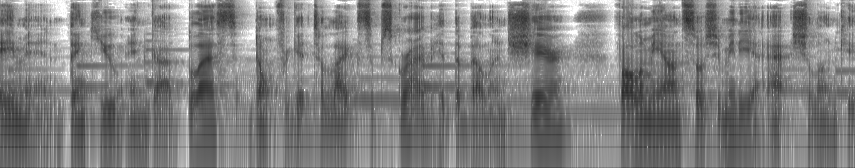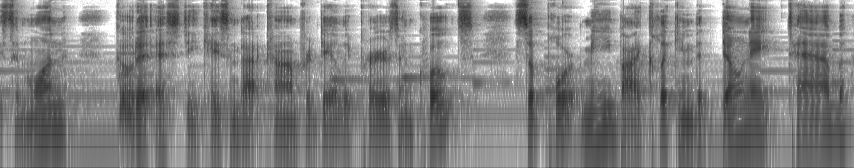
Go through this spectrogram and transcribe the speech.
Amen. Thank you and God bless. Don't forget to like, subscribe, hit the bell, and share. Follow me on social media at Shalom one Go to sdcason.com for daily prayers and quotes. Support me by clicking the donate tab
